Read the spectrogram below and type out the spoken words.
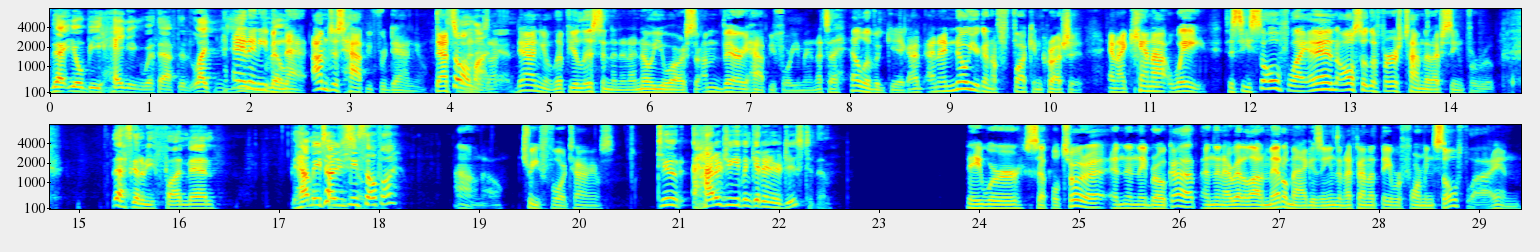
that you'll be hanging with after. Like and, ain't even know. that. I'm just happy for Daniel. That's So what am I, man. Daniel, if you're listening, and I know you are, so I'm very happy for you, man. That's a hell of a gig, I, and I know you're gonna fucking crush it. And I cannot wait to see Soulfly, and also the first time that I've seen Farouk. That's gonna be fun, man. How oh, many times you seen Soulfly? I don't know, three, four times. Dude, how did you even get introduced to them? They were Sepultura, and then they broke up, and then I read a lot of metal magazines, and I found out they were forming Soulfly, and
